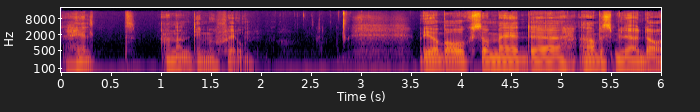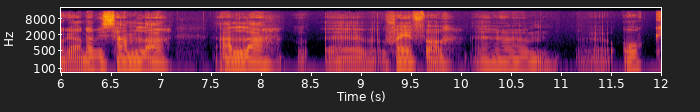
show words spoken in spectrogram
helt annan dimension. Vi jobbar också med eh, arbetsmiljödagar där vi samlar alla eh, chefer eh, och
